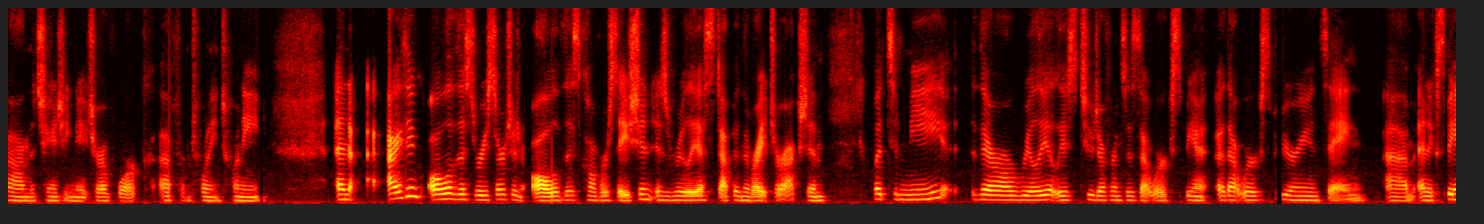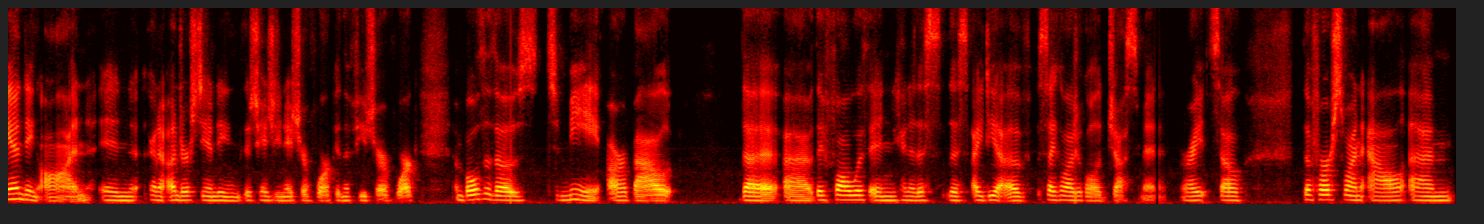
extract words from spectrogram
on the changing nature of work uh, from 2020 and i think all of this research and all of this conversation is really a step in the right direction but to me, there are really at least two differences that we're expand that we're experiencing um, and expanding on in kind of understanding the changing nature of work and the future of work. And both of those, to me, are about the uh, they fall within kind of this this idea of psychological adjustment, right? So the first one, Al, um,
